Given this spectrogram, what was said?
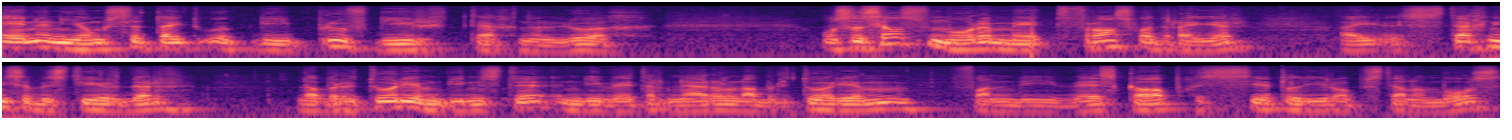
en in die jongste tyd ook die proefdiertegnoloog. Ons gesels vanmôre met François Dreyer. Hy is tegniese bestuurder laboratoriumdienste in die veterinêre laboratorium van die Wes-Kaap gesetel hier op Stellenbosch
